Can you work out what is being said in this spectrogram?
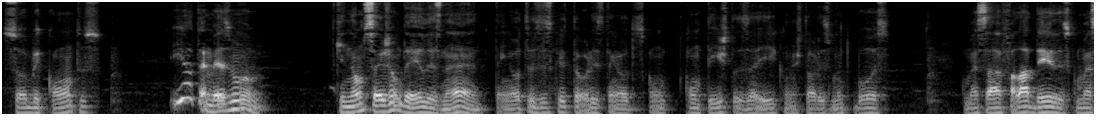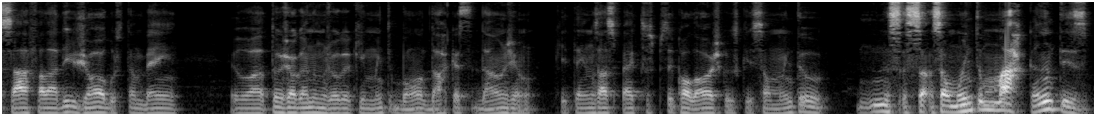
sobre contos e até mesmo que não sejam deles, né? Tem outros escritores, tem outros contistas aí com histórias muito boas. Começar a falar deles, começar a falar de jogos também. Eu estou jogando um jogo aqui muito bom, Darkest Dungeon, que tem uns aspectos psicológicos que são muito são muito marcantes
